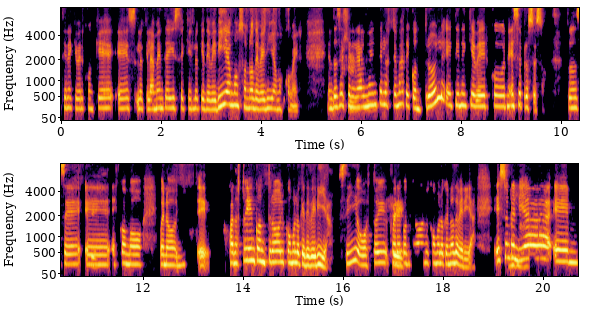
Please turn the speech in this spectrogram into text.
tiene que ver con qué es lo que la mente dice, qué es lo que deberíamos o no deberíamos comer. Entonces, generalmente los temas de control eh, tienen que ver con ese proceso. Entonces, eh, es como, bueno, eh, cuando estoy en control como lo que debería, ¿sí? O estoy fuera de control como lo que no debería. Eso en realidad, em,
